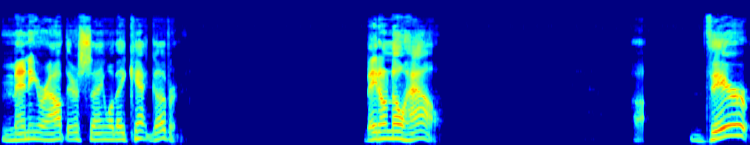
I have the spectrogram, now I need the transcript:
many are out there saying, well, they can't govern. They don't know how. Uh, there,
